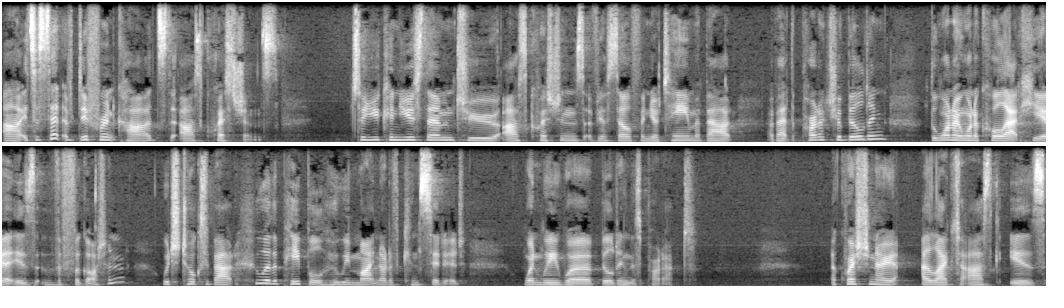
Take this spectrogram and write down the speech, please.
Uh, it's a set of different cards that ask questions. So you can use them to ask questions of yourself and your team about, about the product you're building. The one I want to call out here is The Forgotten, which talks about who are the people who we might not have considered when we were building this product. a question I, I like to ask is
